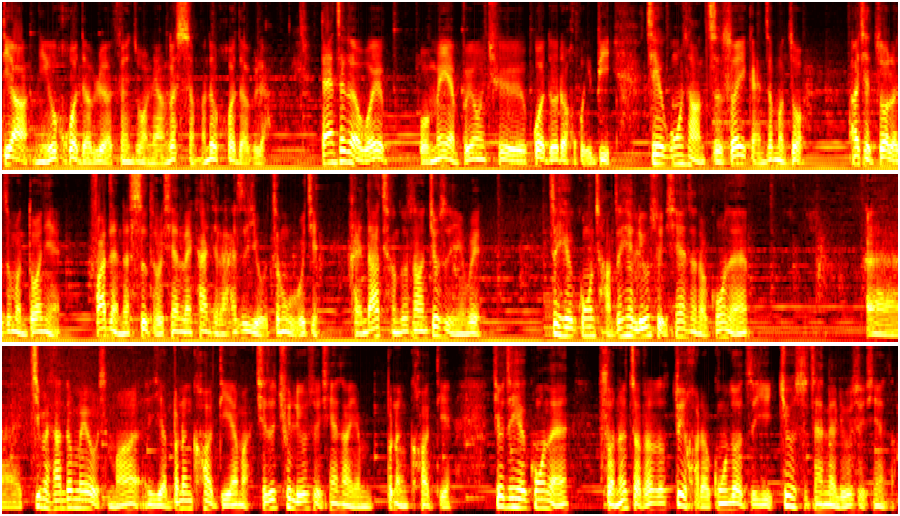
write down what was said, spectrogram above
第二你又获得不了尊重，两个什么都获得不了。但这个我也我们也不用去过多的回避。这些工厂之所以敢这么做，而且做了这么多年。发展的势头现在看起来还是有增无减，很大程度上就是因为这些工厂、这些流水线上的工人，呃，基本上都没有什么，也不能靠爹嘛。其实去流水线上也不能靠爹，就这些工人所能找到的最好的工作之一，就是站在流水线上，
